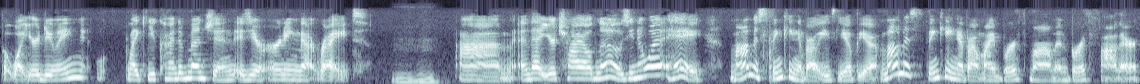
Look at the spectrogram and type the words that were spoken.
but what you're doing, like you kind of mentioned, is you're earning that right Mm-hmm. Um, and that your child knows, you know what? Hey, mom is thinking about Ethiopia. Mom is thinking about my birth mom and birth father.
